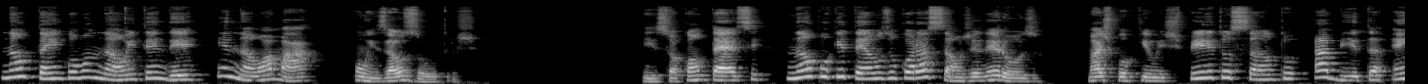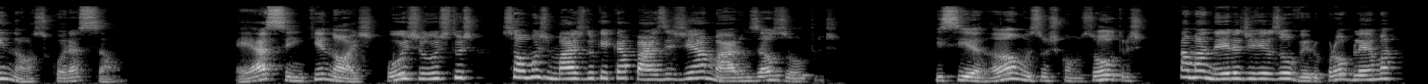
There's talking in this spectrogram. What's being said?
não têm como não entender e não amar uns aos outros. Isso acontece não porque temos um coração generoso, mas porque o Espírito Santo habita em nosso coração. É assim que nós, os justos, somos mais do que capazes de amar uns aos outros. E se erramos uns com os outros, a maneira de resolver o problema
